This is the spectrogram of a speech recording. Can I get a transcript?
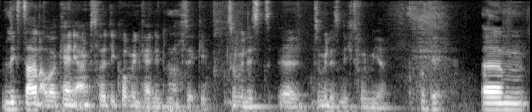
liegt daran, aber keine Angst, heute kommen keine Dudelsäcke. Zumindest, äh, zumindest nicht von mir. Okay. Ähm,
